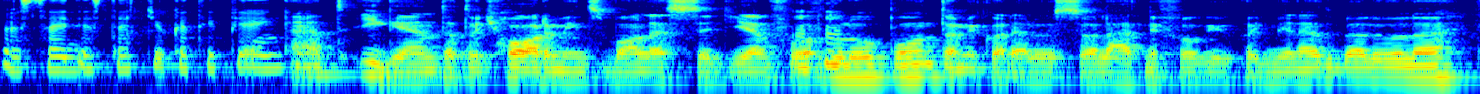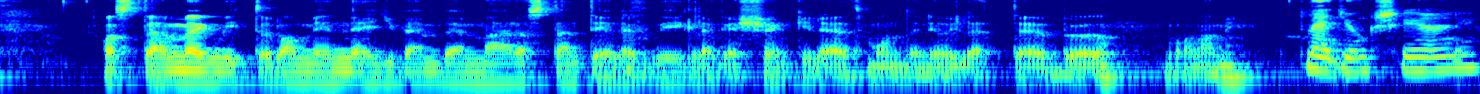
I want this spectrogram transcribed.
összeegyeztetjük a tippjeinket? Hát igen, tehát hogy 30-ban lesz egy ilyen fordulópont, amikor először látni fogjuk, hogy mi lett belőle, aztán meg mit tudom én 40-ben már aztán tényleg véglegesen ki lehet mondani, hogy lett ebből valami. Megyünk síelni.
